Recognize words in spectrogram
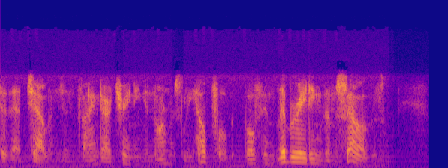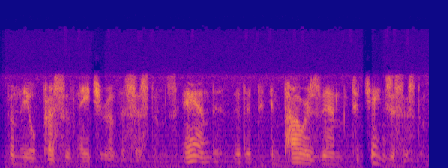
to that challenge and find our training enormously helpful, both in liberating themselves from the oppressive nature of the systems and that it empowers them to change the systems.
